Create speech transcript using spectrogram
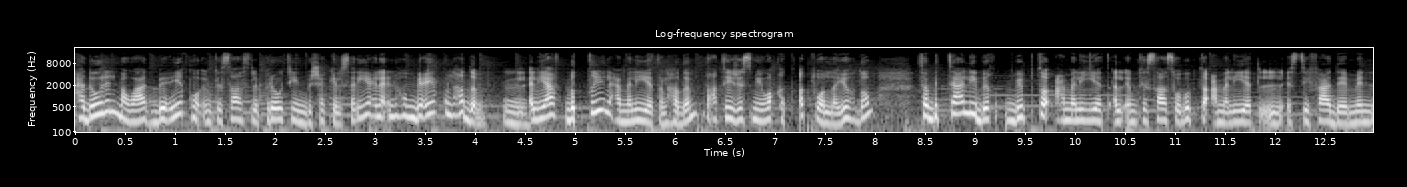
هدول المواد بيعيقوا امتصاص البروتين بشكل سريع لأنهم بيعيقوا الهضم م. الألياف بتطيل عملية الهضم تعطي جسمي وقت أطول ليهضم فبالتالي بيبطئ عملية الامتصاص وبيبطئ عملية الاستفادة من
